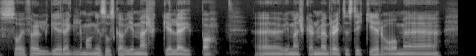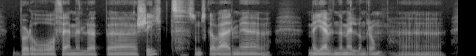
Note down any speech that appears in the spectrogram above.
så ifølge reglementet så skal vi merke løypa. Vi merker den med brøytestikker og med blå Femundløpet-skilt som skal være med, med jevne mellomrom. Eh,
